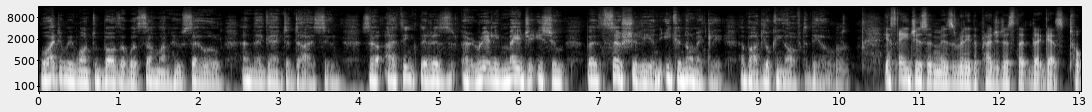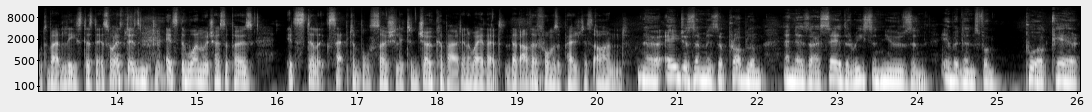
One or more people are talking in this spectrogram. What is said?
Why do we want to bother with someone who's so old and they're going to die soon? So I think there is a really major issue, both socially and economically, about looking after the old. Hmm. Yes, ageism is really the prejudice that, that gets talked about least, doesn't it? So it's, it's, it's the one which I suppose it's still acceptable socially to joke about in a way that, that other forms of prejudice aren't. No, ageism is a problem. And as I say, the recent news and evidence for poor care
